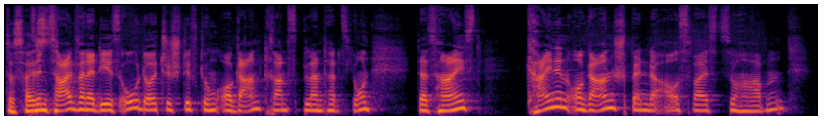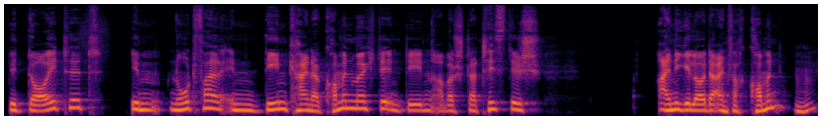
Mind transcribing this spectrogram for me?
Das heißt. Das sind Zahlen von der DSO, Deutsche Stiftung Organtransplantation. Das heißt, keinen Organspendeausweis zu haben, bedeutet im Notfall, in den keiner kommen möchte, in denen aber statistisch einige Leute einfach kommen, mhm.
